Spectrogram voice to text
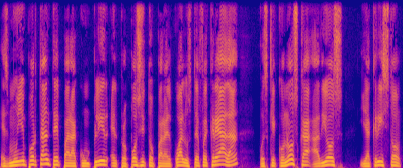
es muy importante para cumplir el propósito para el cual usted fue creada, pues que conozca a Dios y a Cristo,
